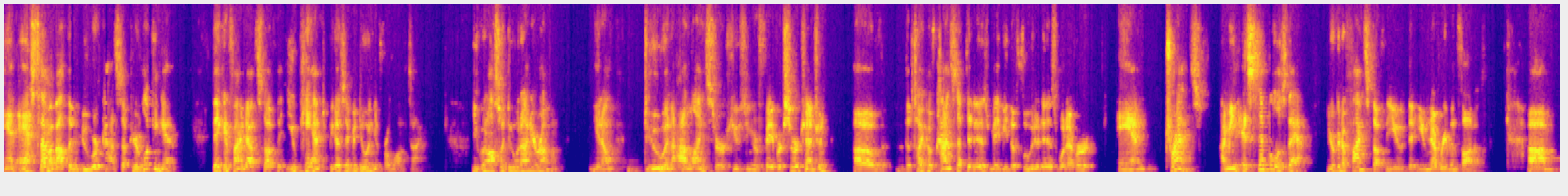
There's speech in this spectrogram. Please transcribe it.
and ask them about the newer concept you're looking at. They can find out stuff that you can't because they've been doing it for a long time. You can also do it on your own you know, do an online search using your favorite search engine of the type of concept it is, maybe the food it is, whatever, and trends. I mean, as simple as that. You're going to find stuff that you that you never even thought of. Um,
